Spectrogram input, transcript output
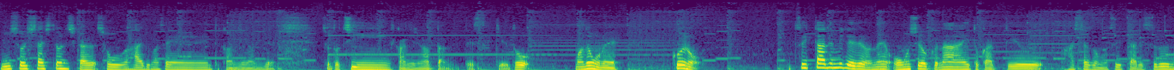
優勝した人にしか称号が入りませんって感じなんで、ちょっとチーンって感じになったんですけど、まあでもね、こういうの、ツイッターで見ててもね、面白くないとかっていうハッシュタグもついたりするん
